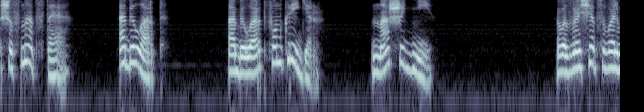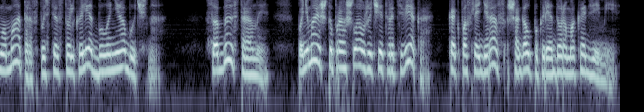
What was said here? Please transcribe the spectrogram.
16. Абелард. Абелард фон Кригер. Наши дни. Возвращаться в Альма-Матер спустя столько лет было необычно. С одной стороны, понимаешь, что прошла уже четверть века, как последний раз шагал по коридорам Академии,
